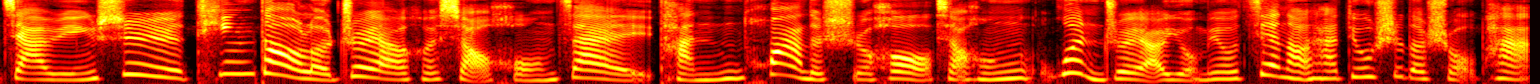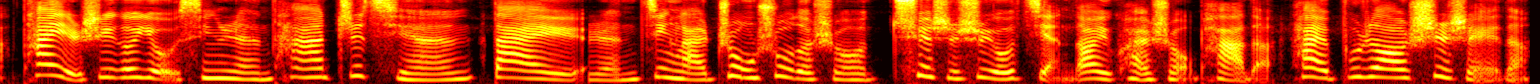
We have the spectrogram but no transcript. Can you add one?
贾云是听到了坠儿和小红在谈话的时候，小红问坠儿有没有见到他丢失的手帕。他也是一个有心人，他之前带人进来种树的时候，确实是有捡到一块手帕的，他也不知道是谁的。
